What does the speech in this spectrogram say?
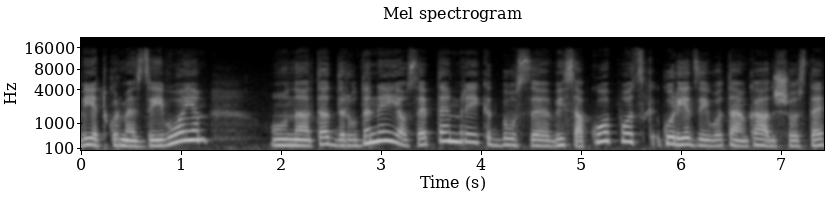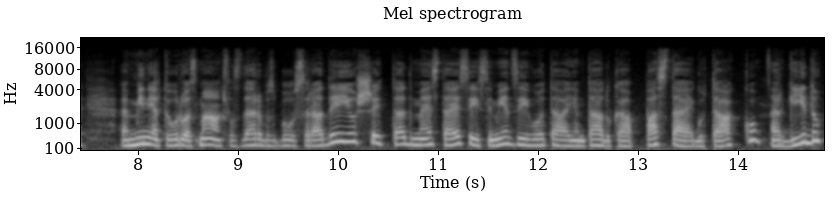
vietu, kur mēs dzīvojam. Un tad rudenī, jau septembrī, kad būs viss apkopots, kur iedzīvotāji un kādus šos miniatūros mākslas darbus būs radījuši, tad mēs taisīsim iedzīvotājiem tādu kā pastaigu taku ar gidu,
